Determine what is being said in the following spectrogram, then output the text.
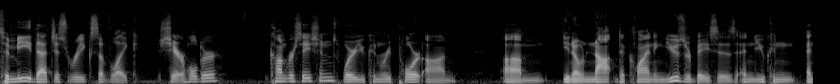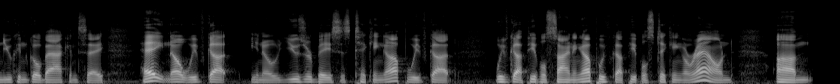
to me that just reeks of like shareholder conversations where you can report on um, you know, not declining user bases, and you can and you can go back and say, hey, no, we've got you know user bases ticking up, we've got we've got people signing up, we've got people sticking around. Um,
